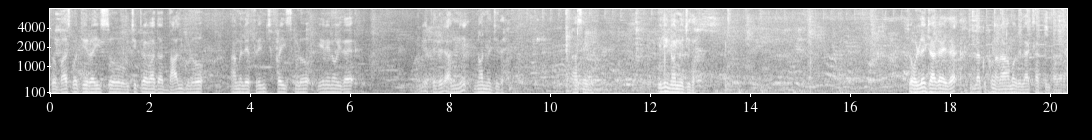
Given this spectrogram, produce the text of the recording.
ಸೊ ಬಾಸ್ಮತಿ ರೈಸು ವಿಚಿತ್ರವಾದ ದಾಲ್ಗಳು, ಆಮೇಲೆ ಫ್ರೆಂಚ್ ಫ್ರೈಸ್ಗಳು ಏನೇನೋ ಇದೆ. ಅಲ್ಲಿ ನಾನ್ ವೆಜ್ ಇದೆ. ಆ ಸೈಡು ಇಲ್ಲಿ ನಾನ್ ವೆಜ್ ಇದೆ. ಸೊ ಒಳ್ಳೆ ಜಾಗ ಇದೆ. ಎಲ್ಲ ಕುತ್ಕೊಂಡು ಆರಾಮಾಗಿ ರಿಲ್ಯಾಕ್ಸ್ ಆಗಿ ತಿಂತಾರೆ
